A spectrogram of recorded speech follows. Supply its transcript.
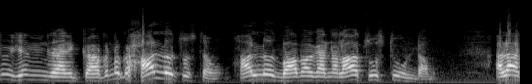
చూసిన దానికి కాకుండా ఒక హాల్లో చూస్తాము. హాల్లో బాబా గారిని అలా చూస్తూ ఉంటాము. అలా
